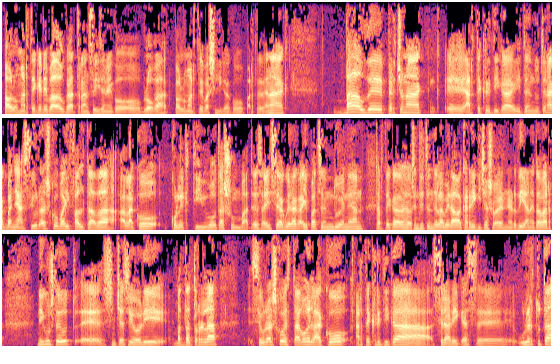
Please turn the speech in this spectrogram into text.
Pablo Martek ere badauka trans izeneko blogak, Pablo Marte Basilikako parte denak, badaude pertsonak e, arte kritika egiten dutenak, baina ziur asko bai falta da alako kolektibotasun bat, ez? Aizeak berak aipatzen duenean tarteka sentitzen dela bera bakarrik itsasoaren erdian, eta bar, nik uste dut, e, hori bat datorrela, Zeur asko ez dagoelako arte kritika zerarik, ez? E, ulertuta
